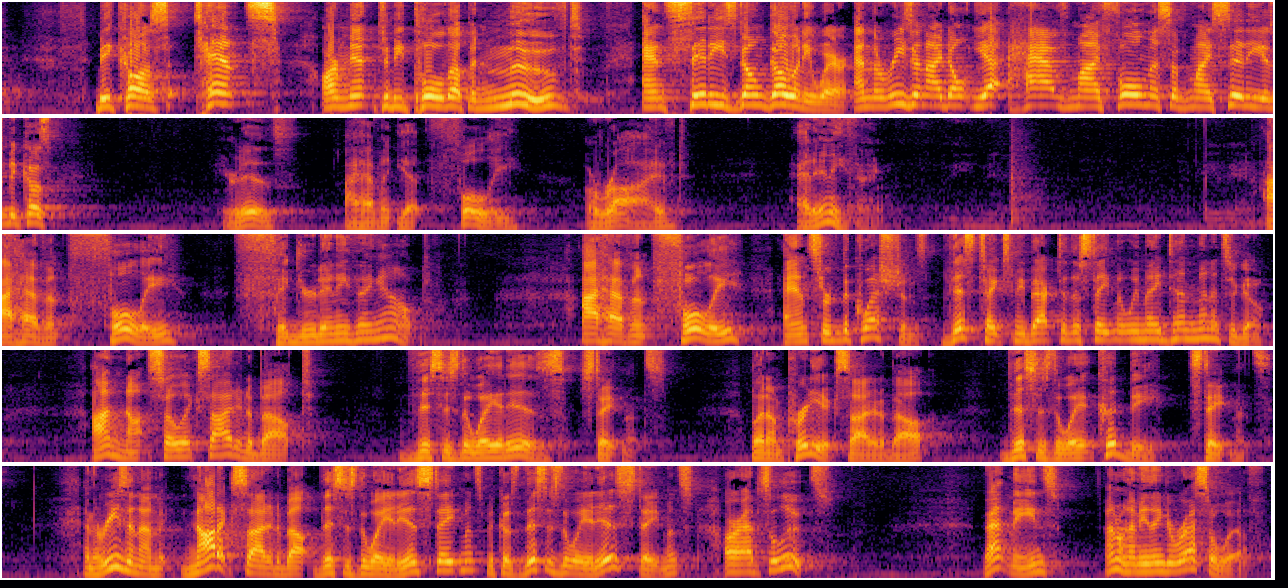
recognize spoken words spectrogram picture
because tents are meant to be pulled up and moved and cities don't go anywhere. And the reason I don't yet have my fullness of my city is because here it is. I haven't yet fully arrived at anything. I haven't fully figured anything out. I haven't fully answered the questions. This takes me back to the statement we made 10 minutes ago. I'm not so excited about this is the way it is statements, but I'm pretty excited about this is the way it could be statements. And the reason I'm not excited about this is the way it is statements, because this is the way it is statements are absolutes. That means I don't have anything to wrestle with.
